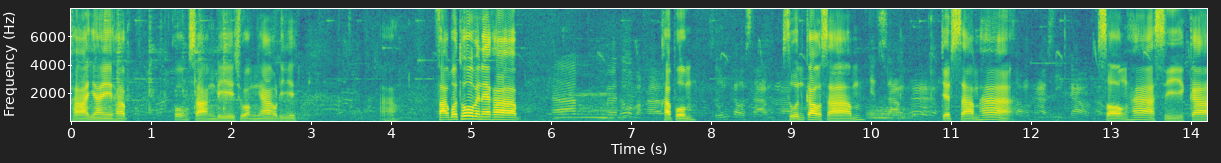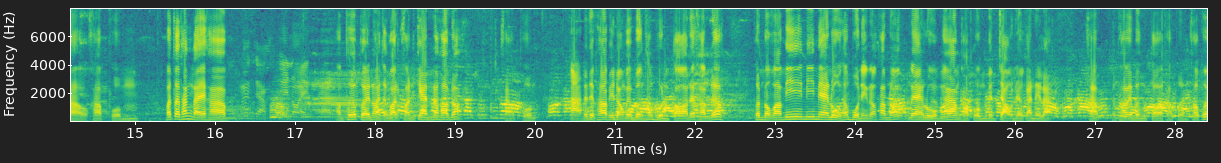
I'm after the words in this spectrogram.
ขาใหญ่ครับโค้งสร้างดีช่วงเง่าวดีอ้าวฝากเบอร์โทรไปนะครับ ครับเบอร์โทรบ่ครับ ครับผมศูนย์เก้าสามครับ093เจ็ดสาม ห้า735สองห้าสี่เก้าครับ2549 ครับผม มาจากทั้งไหนครับ มาจากเปื่อยหน่อยครับอำเภอเปื่อยหน่อยจังหวัดขอนแก่นนะครับเนาะครับผมอะเดี๋ยวจะพาพี่น้องไปเบิ่งทั้งผุ่นต่อเด้วยครับเด้อเพิ่นบอกว่ามีมีแม่ลูกทั้งผุ่นอีกเนาะครับเนาะแม่ลูกงามครับผมเป็นเจ้าเดียวกันนี่แหละครับเดี๋ยวพาไปเบิ่งต่อครับผมขอบคุณ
